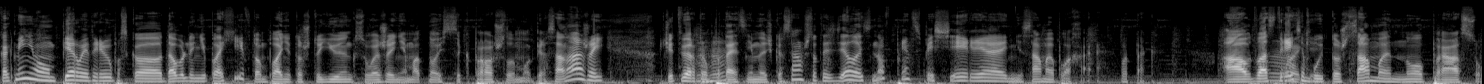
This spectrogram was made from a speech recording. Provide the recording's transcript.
как минимум, первые три выпуска довольно неплохие, в том плане то, что Юинг с уважением относится к прошлому персонажей. Четвертом mm-hmm. пытается немножечко сам что-то сделать, но, в принципе, серия не самая плохая. Вот так. А в 23-м okay. будет то же самое, но про Асу.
